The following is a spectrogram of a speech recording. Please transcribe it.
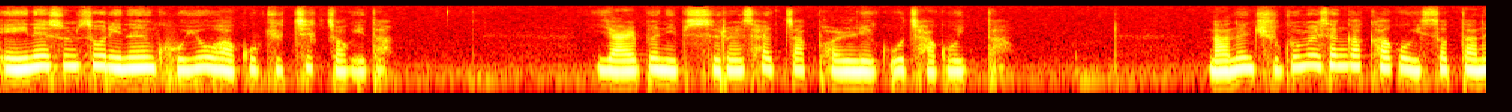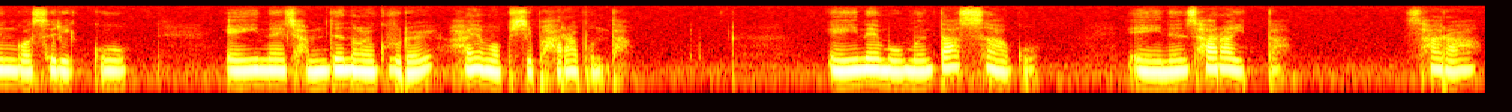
애인의 숨소리는 고요하고 규칙적이다. 얇은 입술을 살짝 벌리고 자고 있다. 나는 죽음을 생각하고 있었다는 것을 잊고 애인의 잠든 얼굴을 하염없이 바라본다. 애인의 몸은 따스하고 애인은 살아있다. 살아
